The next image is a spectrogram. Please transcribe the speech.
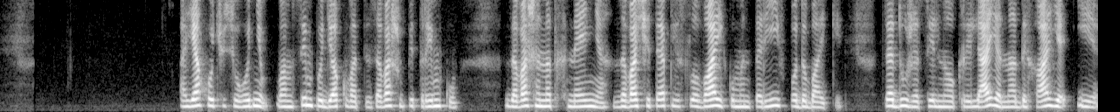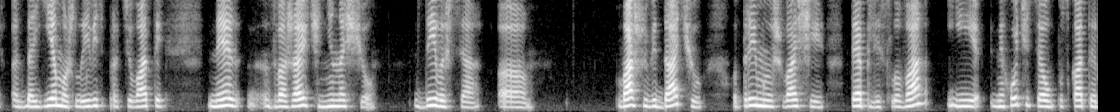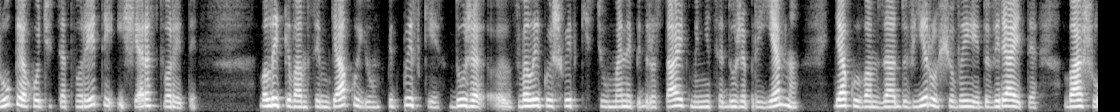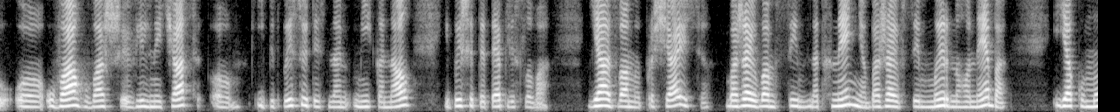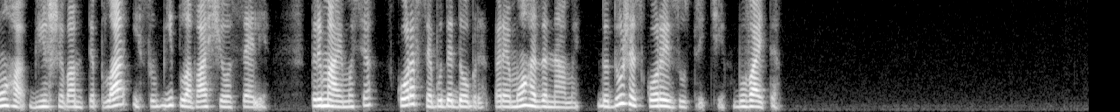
А я хочу сьогодні вам всім подякувати за вашу підтримку, за ваше натхнення, за ваші теплі слова і коментарі, і вподобайки. Це дуже сильно окриляє, надихає і дає можливість працювати, не зважаючи ні на що дивишся е, вашу віддачу, отримуєш ваші теплі слова, і не хочеться опускати руки, а хочеться творити і ще раз творити. Велике вам всім дякую. Підписки дуже е, з великою швидкістю в мене підростають, мені це дуже приємно. Дякую вам за довіру, що ви довіряєте вашу увагу, ваш вільний час і підписуєтесь на мій канал і пишете теплі слова. Я з вами прощаюся, бажаю вам всім натхнення, бажаю всім мирного неба і якомога більше вам тепла і світла вашій оселі. Тримаємося, скоро все буде добре. Перемога за нами. До дуже скорої зустрічі. Бувайте!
